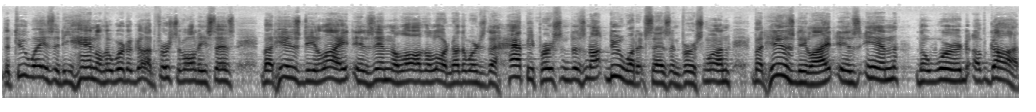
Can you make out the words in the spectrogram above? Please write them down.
the two ways that he handled the Word of God. First of all, he says, But his delight is in the law of the Lord. In other words, the happy person does not do what it says in verse 1, but his delight is in the Word of God.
